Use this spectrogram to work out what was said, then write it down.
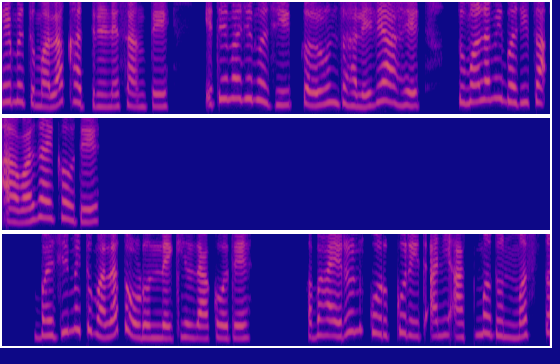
हे मी तुम्हाला खात्रीने सांगते. इथे माझी भजी करून झालेली आहेत. तुम्हाला मी भजीचा आवाज ऐकवते. भजी मी तुम्हाला तोडून देखील दाखवते. बाहेरून कुरकुरीत आणि आतमधून मस्त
